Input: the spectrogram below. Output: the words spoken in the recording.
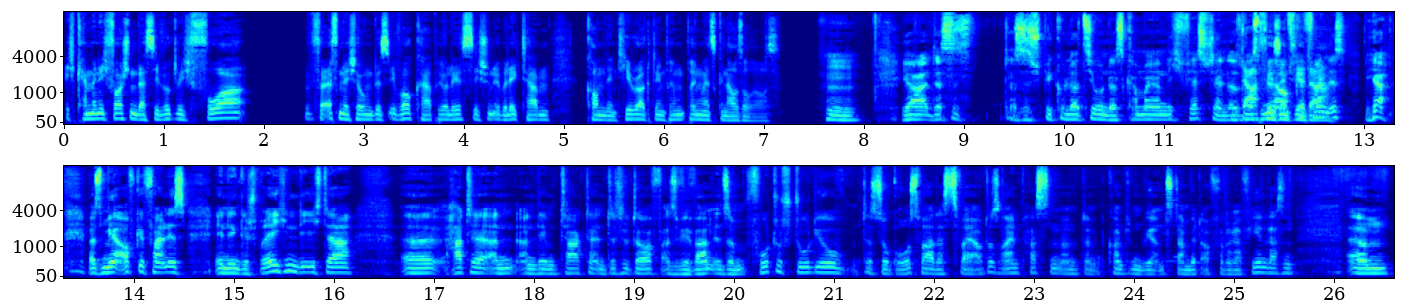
ich kann mir nicht vorstellen, dass sie wirklich vor Veröffentlichung des Evoque Cabriolets sich schon überlegt haben, komm, den T-Rock, den bringen wir jetzt genauso raus. Hm. Ja, das ist das ist Spekulation, das kann man ja nicht feststellen. Also, Dafür was mir aufgefallen ist, ja, was mir aufgefallen ist in den Gesprächen, die ich da äh, hatte an, an dem Tag da in Düsseldorf. Also wir waren in so einem Fotostudio, das so groß war, dass zwei Autos reinpassten und dann konnten wir uns damit auch fotografieren lassen. Ähm,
